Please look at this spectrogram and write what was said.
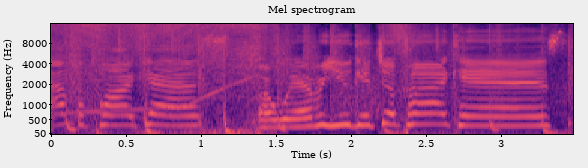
Apple Podcasts, or wherever you get your podcasts.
